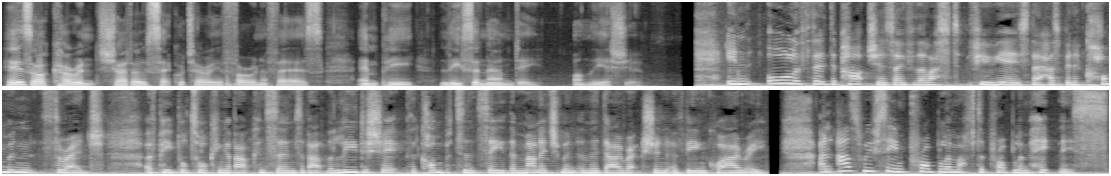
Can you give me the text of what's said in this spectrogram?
Here's our current Shadow Secretary of Foreign Affairs, MP Lisa Nandy, on the issue in all of the departures over the last few years, there has been a common thread of people talking about concerns about the leadership, the competency, the management, and the direction of the inquiry. And as we've seen problem after problem hit this,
